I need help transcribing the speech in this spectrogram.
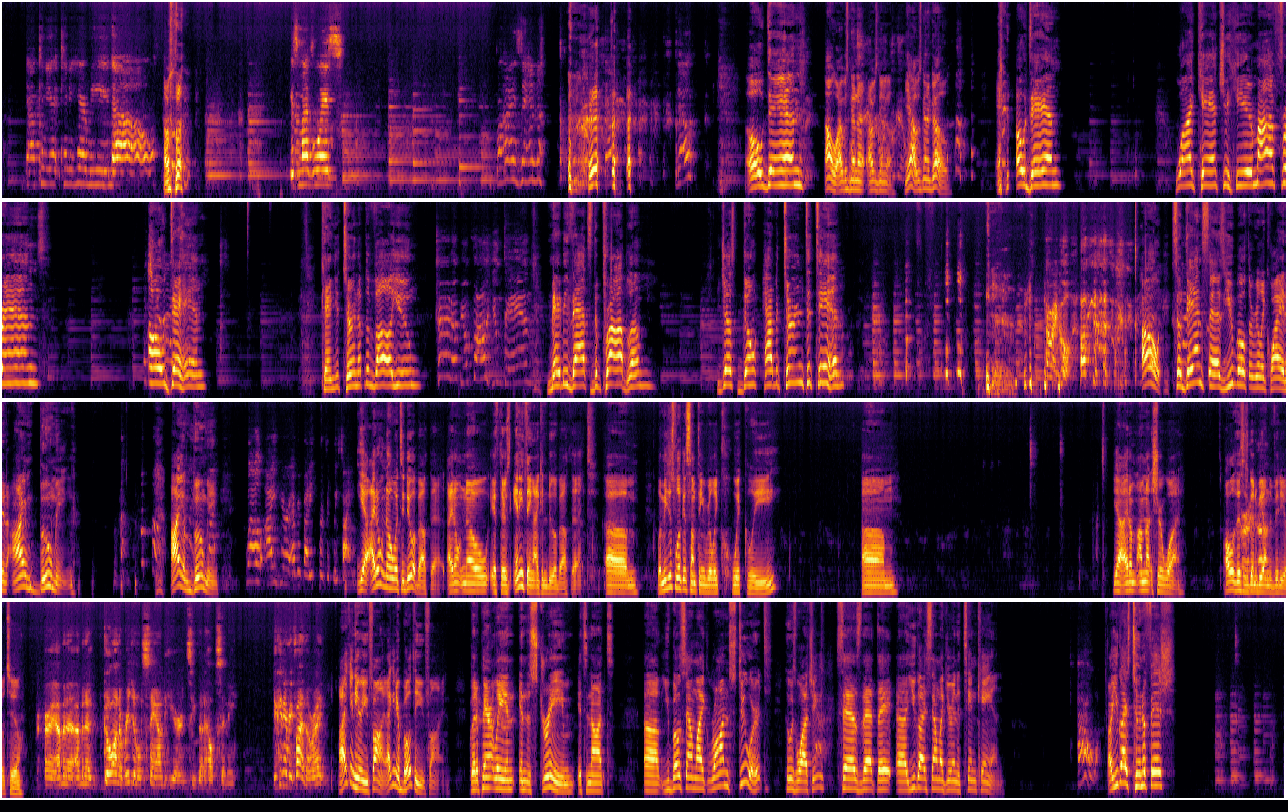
Yeah, can you can you hear me now? I was like, Is my voice rising? No? "Oh, Dan." Oh, I was gonna. I was gonna go. Yeah, I was gonna go. And oh, Dan. Why can't you hear my friends? Oh, Dan. Can you turn up the volume? Turn up your volume, Dan. Maybe that's the problem. You just don't have it turned to 10. All right, cool. Uh, Oh, so Dan says you both are really quiet and I'm booming. I am booming. Well, I hear everybody perfectly fine. Yeah, I don't know what to do about that. I don't know if there's anything I can do about that. Um, let me just look at something really quickly. Um, yeah, I don't. I'm not sure why. All of this is going to be on the video too. All right, I'm gonna I'm gonna go on original sound here and see if that helps any. You can hear me fine though, right? I can hear you fine. I can hear both of you fine. But apparently, in in the stream, it's not. Uh, you both sound like Ron Stewart, who is watching, says that they uh, you guys sound like you're in a tin can. Oh, Are you guys tuna fish?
